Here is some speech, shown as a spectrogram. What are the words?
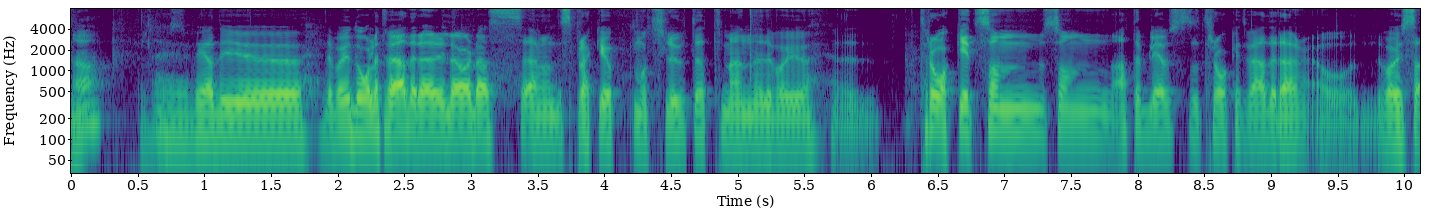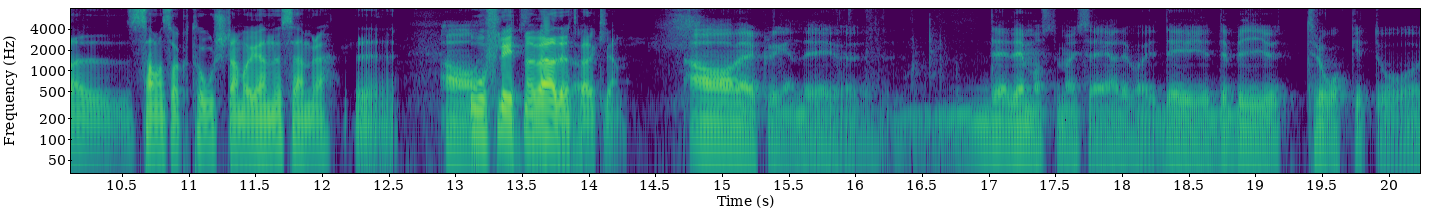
Ja, precis. Eh, Vi hade ju, det var ju dåligt väder där i lördags, även om det sprack upp mot slutet, men det var ju eh, tråkigt som, som att det blev så tråkigt väder där. Och det var ju sa, samma sak, torsdagen var ju ännu sämre. Eh, Ja, Oflyt med precis. vädret verkligen. Ja, verkligen. Det, är ju, det, det måste man ju säga. Det, var, det, det blir ju tråkigt och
